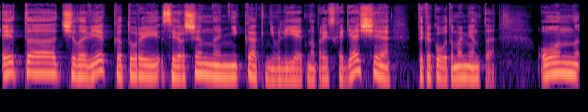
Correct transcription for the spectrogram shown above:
это человек, который совершенно никак не влияет на происходящее до какого-то момента он,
